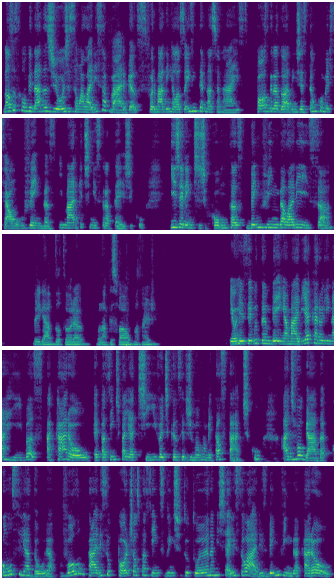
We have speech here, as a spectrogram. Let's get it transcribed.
Nossas convidadas de hoje são a Larissa Vargas, formada em Relações Internacionais, pós-graduada em Gestão Comercial, Vendas e Marketing Estratégico e gerente de contas. Bem-vinda, Larissa! Obrigada, doutora. Olá, pessoal. Boa tarde. Eu recebo também a Maria Carolina Ribas, a Carol, é paciente paliativa de câncer de mama metastático, advogada, conciliadora, voluntária e suporte aos pacientes do Instituto Ana Michele Soares. Bem-vinda, Carol.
